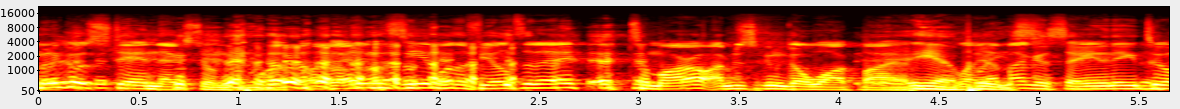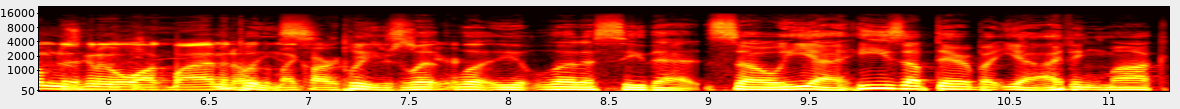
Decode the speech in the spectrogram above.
gonna, go stand next to him. Tomorrow. Like, I didn't see him on the field today. Tomorrow, I'm just gonna go walk by him. Yeah, like, I'm not gonna say anything to him. I'm just gonna go walk by him and that my car. please let, let, let us see that. So yeah, he's up there, but yeah, I think Mauch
